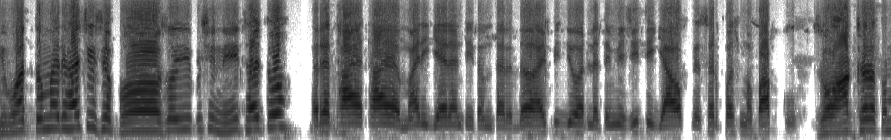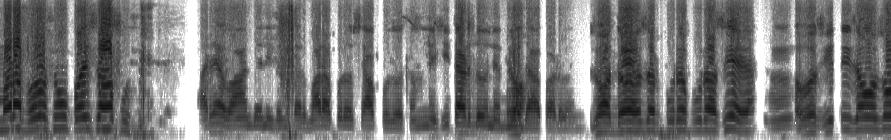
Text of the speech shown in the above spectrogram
એ વાત તમારી સાચી છે પણ જો એ પછી નહીં થાય તો? અરે થાય થાય. મારી ગેરંટી તમ તારે દહ આપી દો એટલે તમે જીતી ગયા આ વખતે સરપંચમાં પાકું. જો આખરે તમારા ભરોસે હું પૈસા આપું છું. અરે વાંધો નહીં તમ તારે મારા ભરોસે આપો તો તમને જીતાડી દઉં ને જો. તો દા પાડવાની. જો દસ હજાર પૂરા પૂરા છે હવે જીતી જાવ જો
